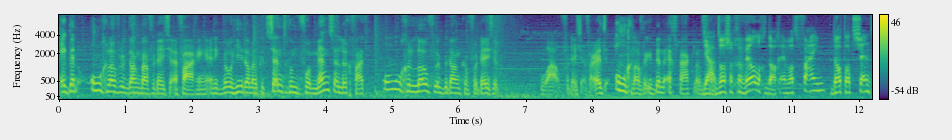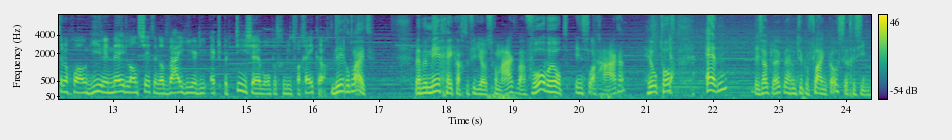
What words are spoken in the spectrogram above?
Ik ben ongelooflijk dankbaar voor deze ervaring. En ik wil hier dan ook het Centrum voor Mens en Luchtvaart ongelooflijk bedanken voor deze... Wauw, voor deze ervaring. Het is ongelooflijk. Ik ben er echt sprakeloos Ja, van. het was een geweldige dag. En wat fijn dat dat centrum gewoon hier in Nederland zit. En dat wij hier die expertise hebben op het gebied van G-kracht. wereldwijd. We hebben meer G-krachtenvideo's gemaakt, bijvoorbeeld in Slagharen. Heel tof. En, dit is ook leuk, we hebben natuurlijk een flying coaster gezien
